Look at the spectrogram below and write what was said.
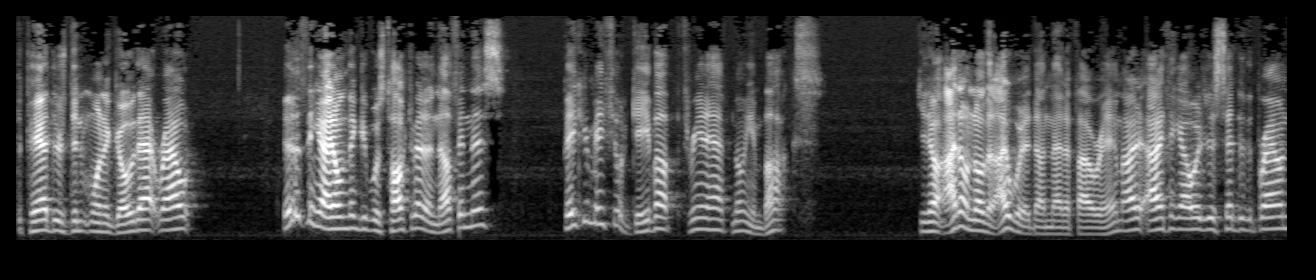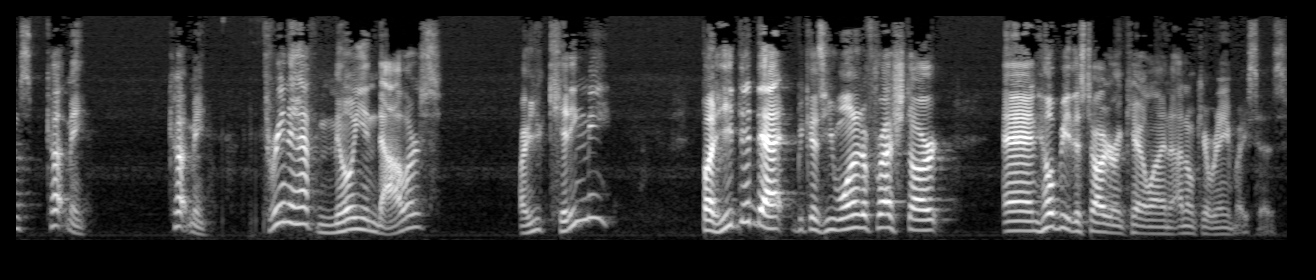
the Panthers didn't want to go that route. The other thing I don't think it was talked about enough in this, Baker Mayfield gave up three and a half million bucks. You know, I don't know that I would have done that if I were him. I, I think I would have just said to the Browns, cut me. Cut me. Three and a half million dollars? Are you kidding me? But he did that because he wanted a fresh start, and he'll be the starter in Carolina. I don't care what anybody says.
